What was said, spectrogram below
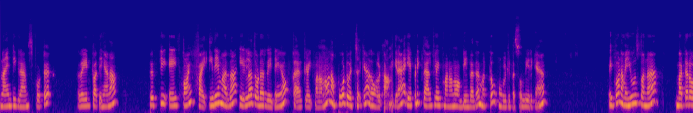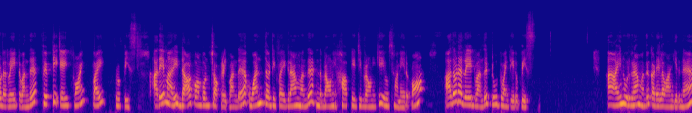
நைன்டி கிராம்ஸ் போட்டு ரேட் பார்த்தீங்கன்னா ஃபிஃப்டி எயிட் பாயிண்ட் ஃபைவ் இதே மாதிரி தான் எல்லாத்தோட ரேட்டையும் கால்குலேட் பண்ணணும். நான் போட்டு வச்சிருக்கேன் அதை உங்களுக்கு காமிக்கிறேன். எப்படி கால்குலேட் பண்ணணும் அப்படின்றத மட்டும் உங்களுக்கு இப்போ சொல்லியிருக்கேன். இப்போ நம்ம யூஸ் பண்ண பட்டரோட ரேட் வந்து fifty eight point five rupees அதே மாதிரி டார்க் காம்பவுண்ட் சாக்லேட் வந்து ஒன் தேர்ட்டி ஃபைவ் கிராம் வந்து இந்த ப்ரௌனி ஹாஃப் கேஜி ப்ரௌனிக்கு யூஸ் பண்ணியிருக்கோம். அதோட ரேட் வந்து டூ டுவெண்ட்டி ருபீஸ் ஐநூறு கிராம் வந்து கடையில் வாங்கியிருந்தேன்.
